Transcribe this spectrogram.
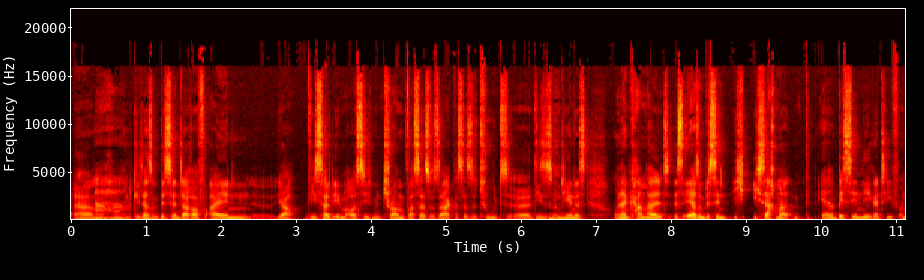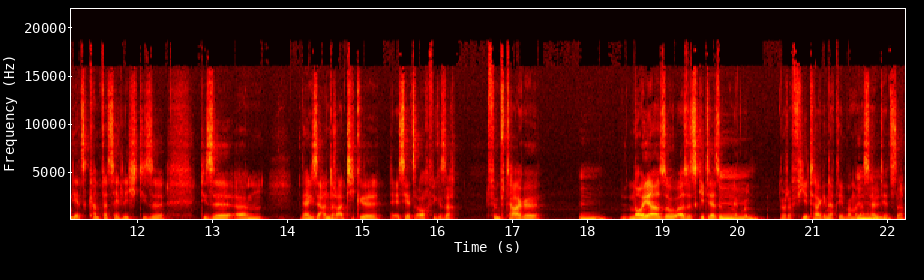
Ähm, und geht da so ein bisschen darauf ein, äh, ja, wie es halt eben aussieht mit Trump, was er so sagt, was er so tut, äh, dieses mhm. und jenes. Und dann kam halt, ist eher so ein bisschen, ich, ich sag mal, eher ein bisschen negativ und jetzt kam tatsächlich diese, diese, ähm, ja, dieser andere Artikel, der ist jetzt auch, wie gesagt, fünf Tage mhm. neuer so, also es geht ja so, mhm. ne, oder vier Tage, nachdem, wann man das halt mhm. jetzt. Ne?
